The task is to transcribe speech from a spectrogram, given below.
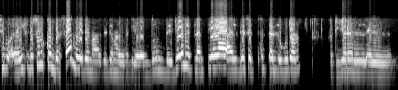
Sí, pues, nosotros conversamos de temas de tema educativos, donde yo le planteaba al, ese al locutor, porque yo era el, el,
